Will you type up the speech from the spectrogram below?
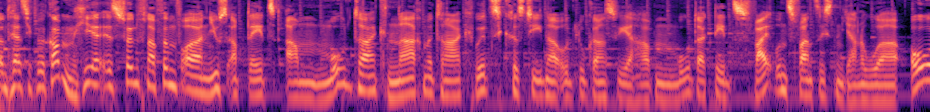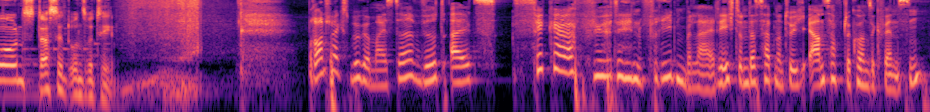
und herzlich willkommen. Hier ist 5 nach 5 euer News Update am Montagnachmittag mit Christina und Lukas. Wir haben Montag, den 22. Januar und das sind unsere Themen. Braunschweigs Bürgermeister wird als Ficker für den Frieden beleidigt und das hat natürlich ernsthafte Konsequenzen.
